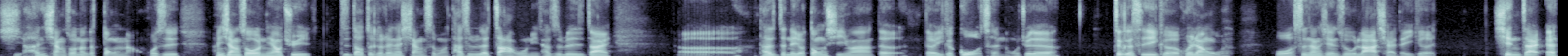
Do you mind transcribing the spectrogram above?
喜很享受那个动脑，或是很享受你要去知道这个人在想什么，他是不是在诈唬你，他是不是在呃，它是真的有东西吗的的一个过程。我觉得这个是一个会让我我肾上腺素拉起来的一个。现在，呃，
